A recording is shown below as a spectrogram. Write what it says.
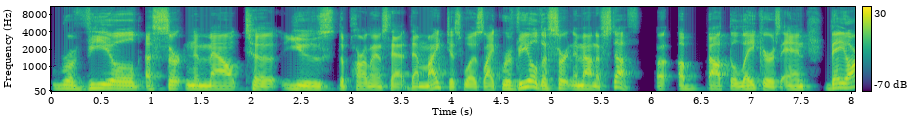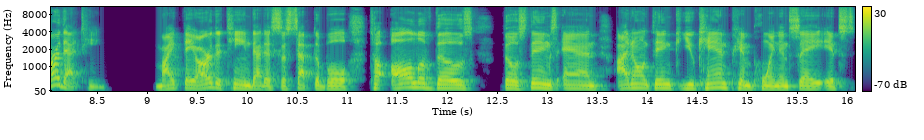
revealed a certain amount to use the parlance that that Mike just was like revealed a certain amount of stuff uh, about the Lakers and they are that team. Mike, they are the team that is susceptible to all of those those things and I don't think you can pinpoint and say it's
